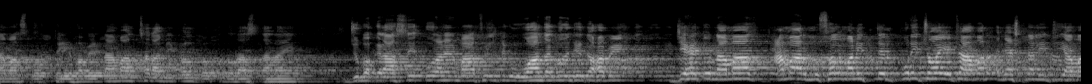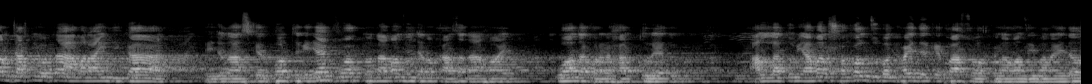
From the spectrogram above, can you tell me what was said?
নামাজ পড়তেই হবে। নামাজ ছাড়া বিকল্প কোনো রাস্তা নাই। যুবকের আসে কোরআনের মাহফিল থেকে ওয়াদা করে যেতে হবে। যেহেতু নামাজ আমার মুসলমানিত্বের পরিচয়, এটা আমার ন্যাশনালিটি আমার জাতীয়তা, আমার আইডি কার্ড। এই জন্য আজকের পর থেকে এক ওয়াক্ত নামাজও যেন কাজা না হয়, ওয়াদা করেন হাত তুলেন আল্লাহ, তুমি আমার সকল যুবক ভাইদেরকে পাঁচ ওয়াক্ত নামাজি বানাই দাও,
